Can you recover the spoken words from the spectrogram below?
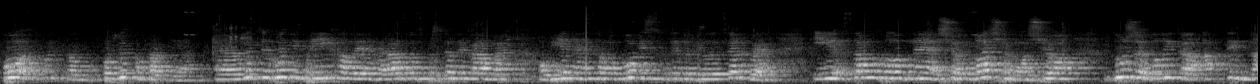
По спискам, по спискам партії. Е, Ми сьогодні приїхали разом з представниками об'єднання самопоміч сюди до Білої церкви. І саме головне, що ми бачимо, що дуже велика активна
